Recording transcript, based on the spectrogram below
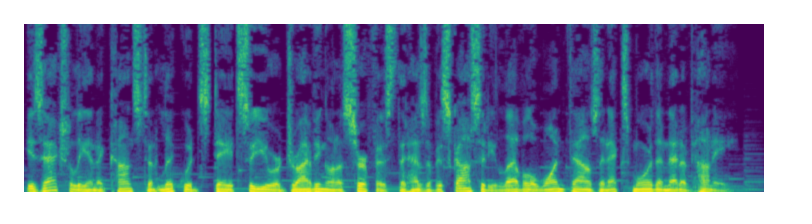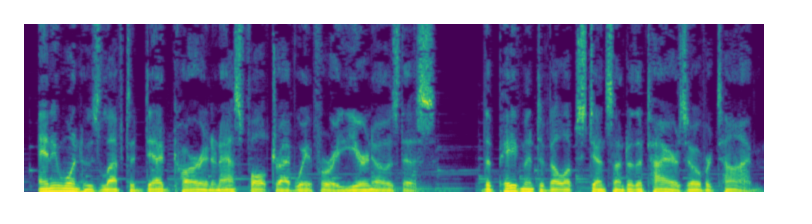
is actually in a constant liquid state so you are driving on a surface that has a viscosity level 1000x more than that of honey. Anyone who's left a dead car in an asphalt driveway for a year knows this. The pavement develops dents under the tires over time.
